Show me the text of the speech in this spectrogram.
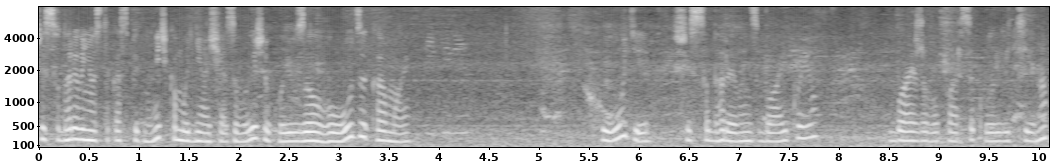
600 гривень ось така спідничка модняча з вишивкою, з гудзиками. Худі 600 гривень з байкою, бежево-персиковий відтінок.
